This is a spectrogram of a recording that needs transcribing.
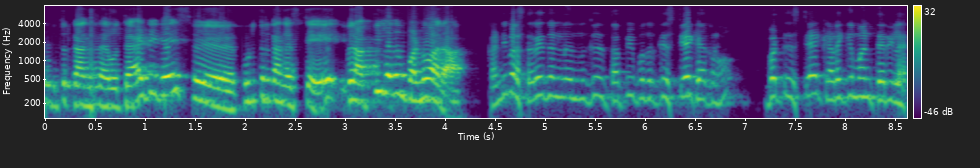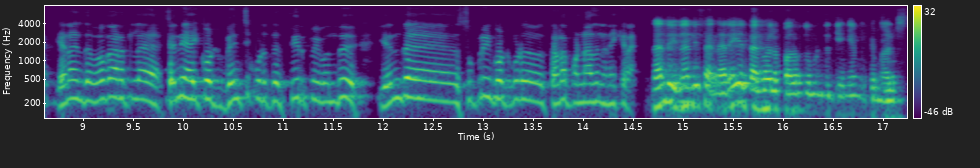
கொடுத்திருக்காங்க சார் ஒரு தேர்ட்டி டேஸ் கொடுத்திருக்காங்க ஸ்டே இவர் அப்பீல் எதுவும் பண்ணுவாரா? கண்டிப்பா சிறை தண்டனைக்கு தப்பிப்பதற்கு ஸ்டே கேட்கணும். பட் ஸ்டே கிடைக்குமான்னு தெரியல. ஏன்னா இந்த விவகாரத்துல சென்னை ஹைகோர்ட் பெஞ்ச் கொடுத்த தீர்ப்பை வந்து எந்த சுப்ரீம் கோர்ட் கூட தடை பண்ணாதுன்னு நினைக்கிறேன். நன்றி நன்றி சார் நிறைய தகவலை பகிர்ந்து கொண்டிருக்கீங்க மிக்க மகிழ்ச்சி.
